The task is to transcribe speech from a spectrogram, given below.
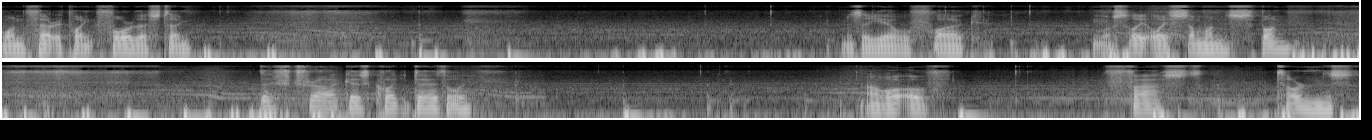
130.4 this time. A yellow flag. Most likely someone spun. This track is quite deadly. A lot of fast turns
